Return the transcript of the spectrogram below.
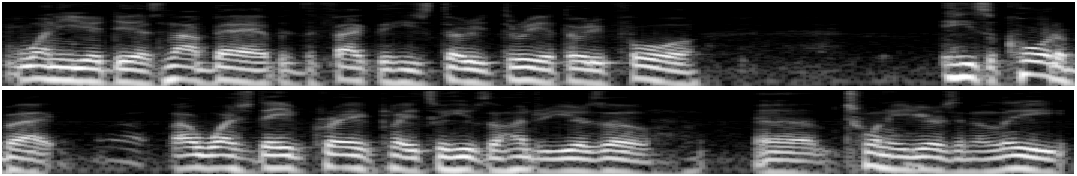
One year deal. It's not bad, but the fact that he's 33 or 34, he's a quarterback. I watched Dave Krieg play till he was 100 years old, uh, 20 years in the league.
